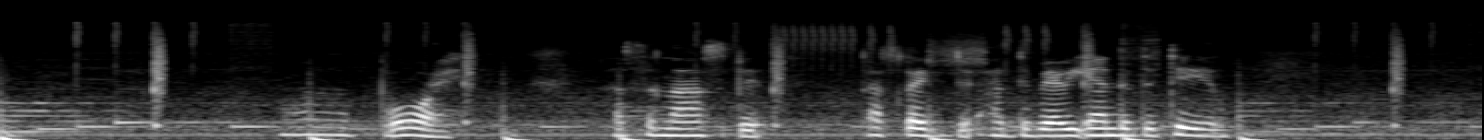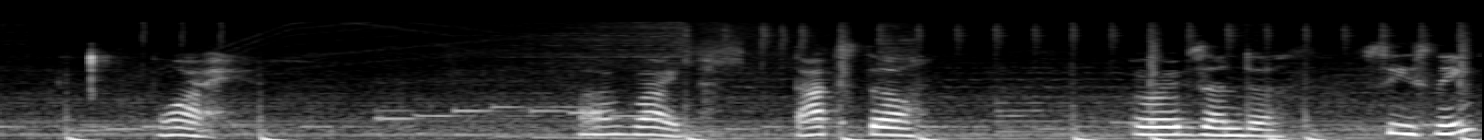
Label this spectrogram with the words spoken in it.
Oh boy. That's the last bit. That's like the, at the very end of the tail boy. All right. That's the herbs and the seasoning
